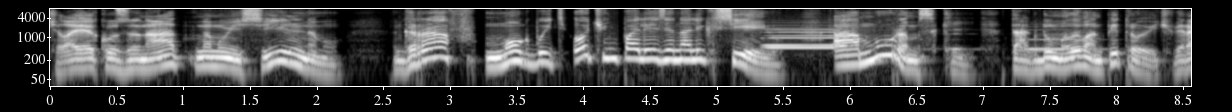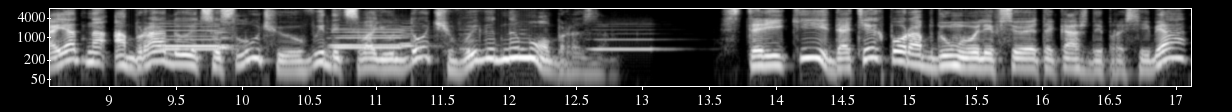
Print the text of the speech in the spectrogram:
человеку знатному и сильному. Граф мог быть очень полезен Алексею, а Муромский, так думал Иван Петрович, вероятно, обрадуется случаю выдать свою дочь выгодным образом. Старики до тех пор обдумывали все это каждый про себя,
